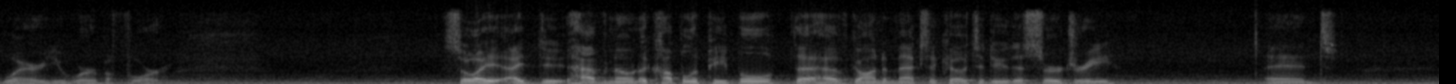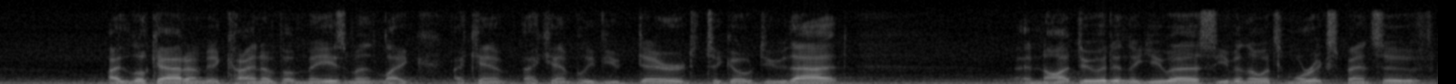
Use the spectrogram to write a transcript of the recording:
where you were before. So I, I do have known a couple of people that have gone to Mexico to do this surgery, and I look at them in kind of amazement, like I can't I can't believe you dared to go do that and not do it in the U.S. even though it's more expensive.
